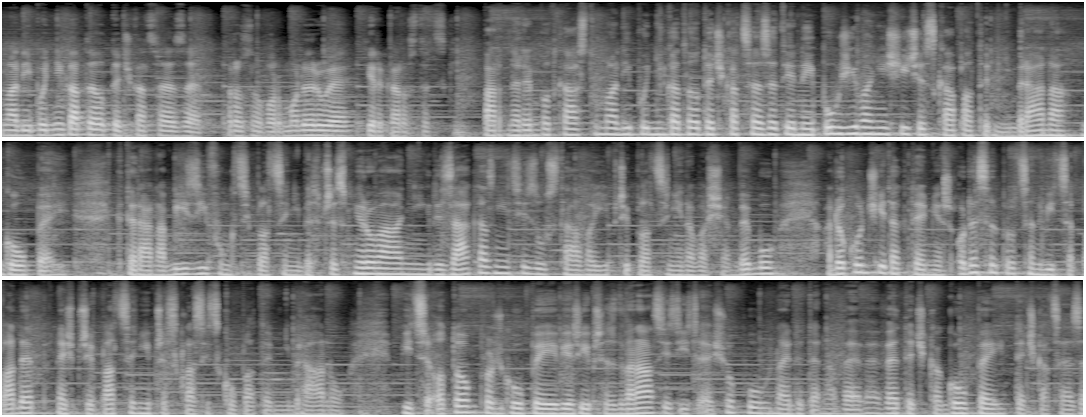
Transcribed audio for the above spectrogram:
mladýpodnikatel.cz Rozhovor moderuje Jirka Rostecký. Partnerem podcastu mladýpodnikatel.cz je nejpoužívanější česká platební brána GoPay, která nabízí funkci placení bez přesměrování, kdy zákazníci zůstávají při placení na vašem webu a dokončí tak téměř o 10% více plateb než při placení přes klasickou platební bránu. Více o tom, proč GoPay věří přes 12 000 e-shopů, najdete na www.gopay.cz.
